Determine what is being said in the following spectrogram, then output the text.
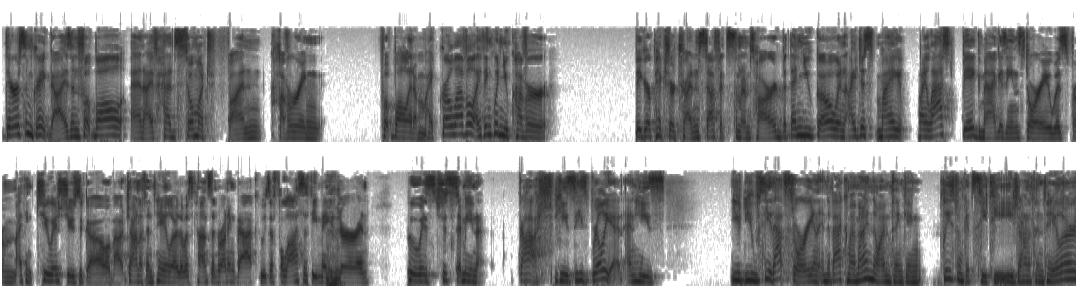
there are some great guys in football and I've had so much fun covering football at a micro level. I think when you cover bigger picture trend stuff, it's sometimes hard, but then you go and I just, my, my last big magazine story was from, I think two issues ago about Jonathan Taylor, the Wisconsin running back who's a philosophy mm-hmm. major mm-hmm. and who is just, I mean, gosh, he's, he's brilliant and he's, you, you see that story and in the back of my mind though, I'm thinking, please don't get CTE Jonathan Taylor.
